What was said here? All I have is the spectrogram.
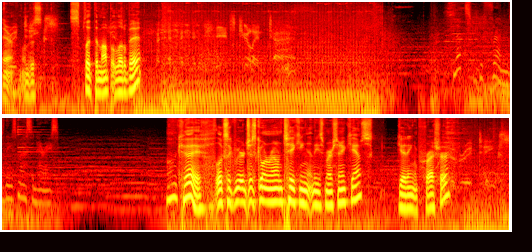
There, we'll just split them up a little bit. Okay. Looks like we were just going around taking these mercenary camps, getting pressure. Whatever it takes.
